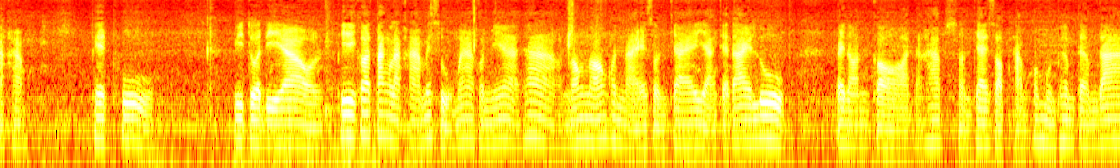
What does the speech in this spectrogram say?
นะครับ เพศผู้มีตัวเดียว พี่ก็ตั้งราคาไม่สูงมากคนเนี้ยถ้าน้องๆคนไหนสนใจอยากจะได้ลูกไปนอนกอดนะครับ สนใจสอบถามข้อมูลเพิ่มเติมได้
